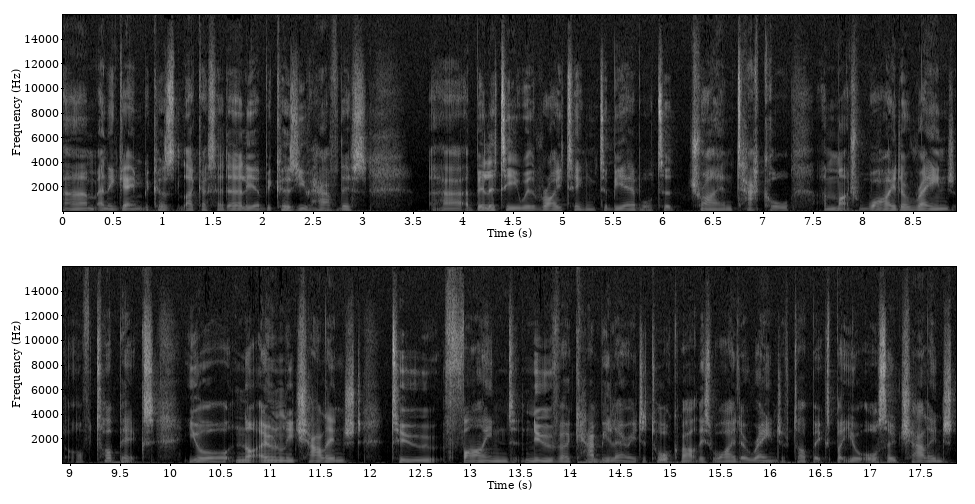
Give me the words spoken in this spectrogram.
Um, and again, because, like I said earlier, because you have this uh, ability with writing to be able to try and tackle a much wider range of topics, you're not only challenged to find new vocabulary to talk about this wider range of topics, but you're also challenged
